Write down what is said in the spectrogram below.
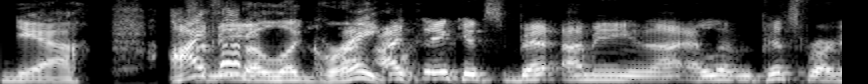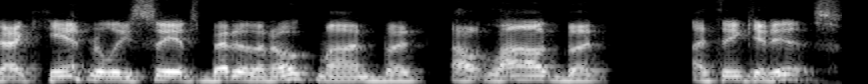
Yeah, I, I thought mean, it looked great. I, I think it's better. I mean, I live in Pittsburgh. I can't really say it's better than Oakmont, but out loud, but I think it is.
